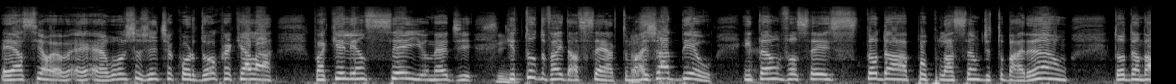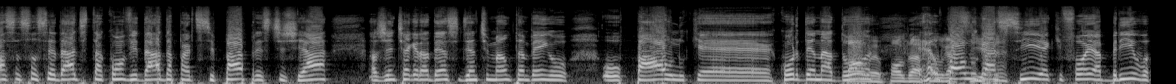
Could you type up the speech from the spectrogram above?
é assim, ó, é, é, hoje a gente acordou com aquela, com aquele anseio, né, de Sim. que tudo vai dar certo, mas já deu. Então vocês, toda a população de Tubarão, toda a nossa sociedade está convidada a participar, a prestigiar. A gente agradece de antemão também o, o Paulo, que é coordenador, Paulo, é Paulo, da, Paulo, é, o Paulo Garcia, Garcia né? que foi abriu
